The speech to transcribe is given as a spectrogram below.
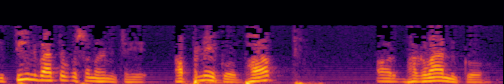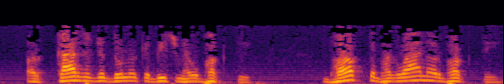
ये तीन बातों को समझनी चाहिए। अपने को, भक्त और भगवान को। और कार्य जो दोनों के बीच में है वो भक्ति। भक्त, भगवान और भक्ति।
